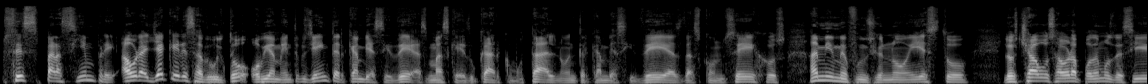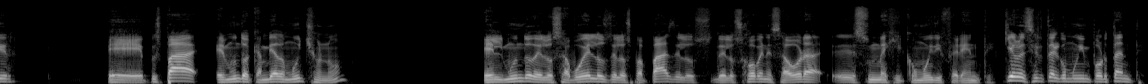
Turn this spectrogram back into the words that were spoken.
pues es para siempre. Ahora, ya que eres adulto, obviamente, pues ya intercambias ideas más que educar como tal, ¿no? Intercambias ideas, das consejos. A mí me funcionó esto. Los chavos ahora podemos decir, eh, pues pa, el mundo ha cambiado mucho, ¿no? El mundo de los abuelos, de los papás, de los, de los jóvenes ahora es un México muy diferente. Quiero decirte algo muy importante.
